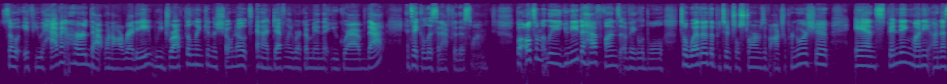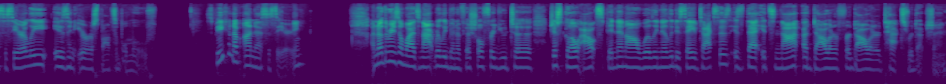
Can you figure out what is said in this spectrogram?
So if you haven't heard that one already, we dropped the link in the show notes, and I definitely recommend that you grab that and take a listen after this one. But ultimately, you need to have funds available to weather the potential storms of entrepreneurship, and spending money unnecessarily is an irresponsible move. Speaking of unnecessary, Another reason why it's not really beneficial for you to just go out spending all willy nilly to save taxes is that it's not a dollar for dollar tax reduction.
